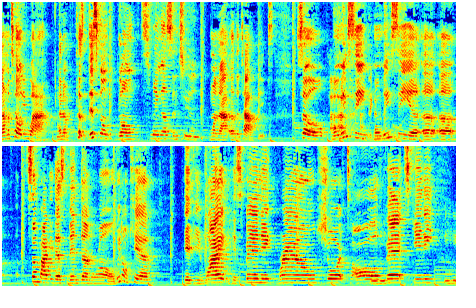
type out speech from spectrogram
And I'm gonna tell you why. And because this gonna gonna swing us into one of our other topics. So when I- we see when we where see a, a, a somebody that's been done wrong, we don't care if you white, Hispanic, brown, short, tall, Mhm. fat, skinny, hmm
